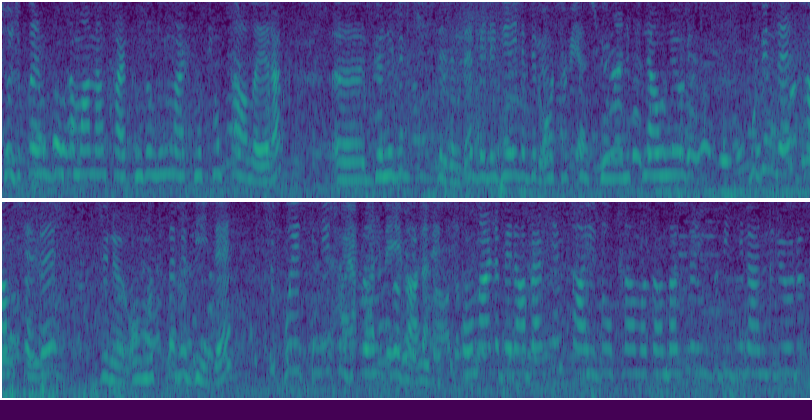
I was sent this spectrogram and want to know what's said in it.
çocuklarımızın tamamen farkındalığının artmasını sağlayarak e, gönüllülük işlerinde belediye ile bir ortak çalışmalarını planlıyoruz. Bugün de tam çevre günü olması sebebiyle bu etkinliğe çocuklarımızı da dahil ettik. Onlarla beraber hem sahilde oturan vatandaşlarımızı bilgilendiriyoruz,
